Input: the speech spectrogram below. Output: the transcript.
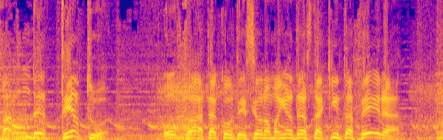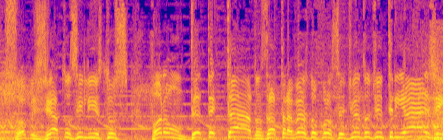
para um detento. O fato aconteceu na manhã desta quinta-feira. Os objetos ilícitos foram detectados através do procedimento de triagem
